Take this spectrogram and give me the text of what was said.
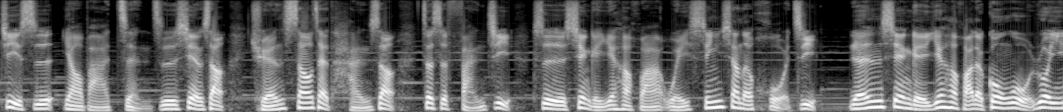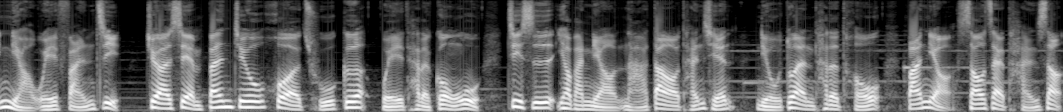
祭司要把整只献上，全烧在坛上。这是燔祭，是献给耶和华为馨香的火祭。人献给耶和华的供物，若以鸟为燔祭，就要献斑鸠或雏鸽为他的供物。祭司要把鸟拿到坛前。扭断它的头，把鸟烧在坛上，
